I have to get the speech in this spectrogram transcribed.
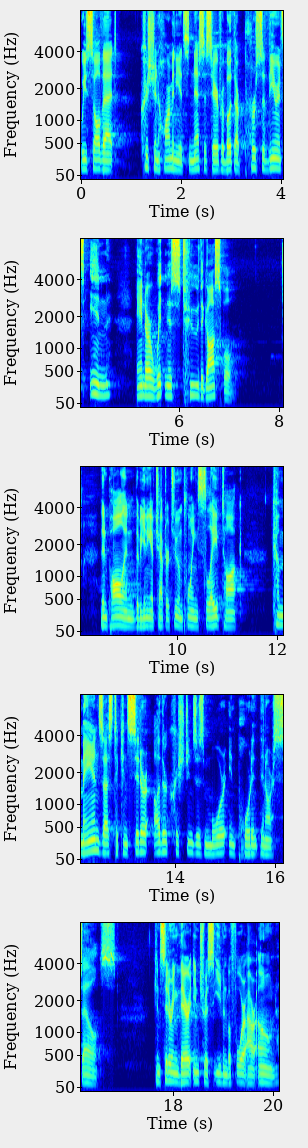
we saw that Christian harmony it's necessary for both our perseverance in and our witness to the gospel. Then Paul in the beginning of chapter 2 employing slave talk commands us to consider other Christians as more important than ourselves considering their interests even before our own.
